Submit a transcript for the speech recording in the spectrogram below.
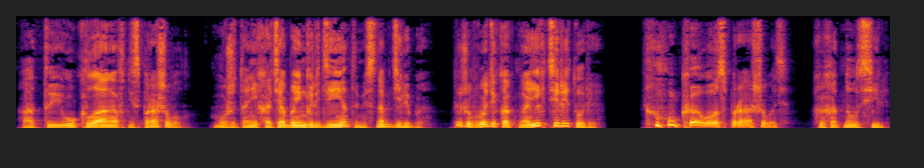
А ты у кланов не спрашивал? Может, они хотя бы ингредиентами снабдили бы? Ты же вроде как на их территории. У кого спрашивать? Хохотнул Силь.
